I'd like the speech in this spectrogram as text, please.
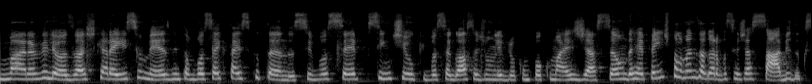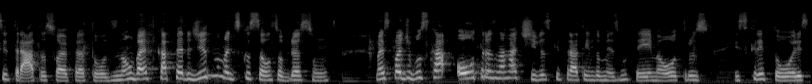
Maravilhoso, eu acho que era isso mesmo. Então, você que está escutando, se você sentiu que você gosta de um livro com um pouco mais de ação, de repente, pelo menos agora você já sabe do que se trata, só é para todos. Não vai ficar perdido numa discussão sobre o assunto, mas pode buscar outras narrativas que tratem do mesmo tema, outros escritores.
